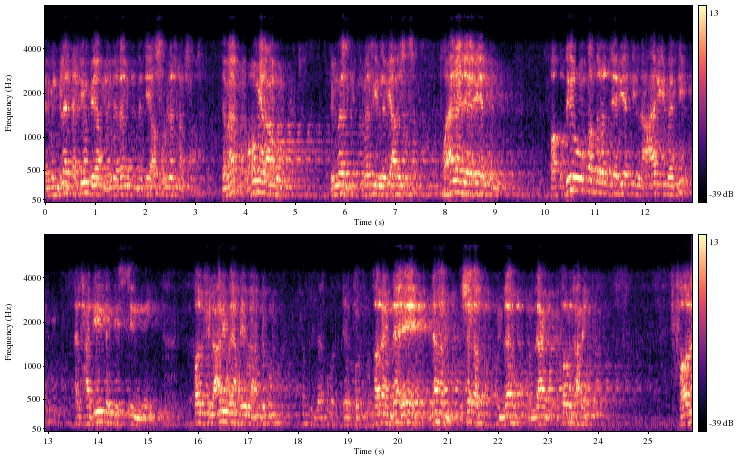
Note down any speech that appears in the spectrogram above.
من بلاد أثيوبيا وهي ذلك التي أصل بلاد خمسة تمام؟ وهم يلعبون في المسجد في مسجد النبي عليه الصلاة والسلام. وأنا جارية فاقدروا قدر الجارية العربة الحديثة السنية. قال في العربة يا حبيبي عندكم؟ قال عندها إيه؟ لهم شغف بالله واللعب تفرج عليه قال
